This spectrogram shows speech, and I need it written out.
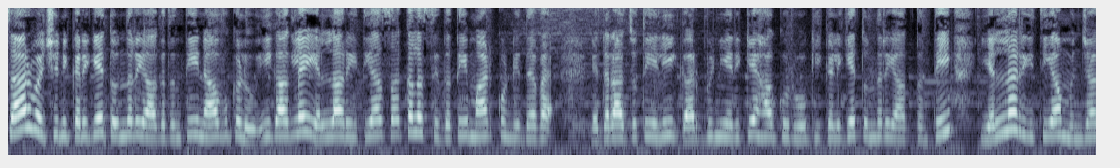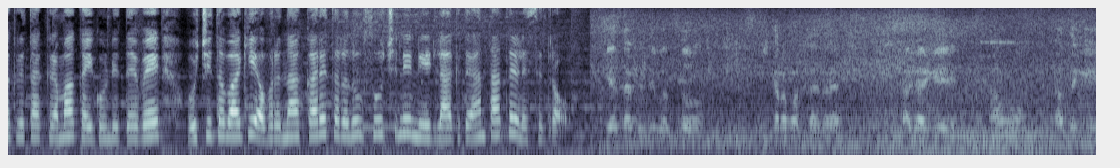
ಸಾರ್ವಜನಿಕರಿಗೆ ತೊಂದರೆಯಾಗದಂತೆ ನಾವುಗಳು ಈಗಾಗಲೇ ಎಲ್ಲಾ ರೀತಿಯ ಸಕಲ ಸಿದ್ಧತೆ ಮಾಡಿಕೊಂಡಿದ್ದೇವೆ. ಇದರ ಜೊತೆಯಲ್ಲಿ ಗರ್ಭಿಣಿಯರಿಗೆ ಹಾಗೂ ರೋಗಿಗಳಿಗೆ ತೊಂದರೆಯಾಗದಂತೆ ಎಲ್ಲ ರೀತಿಯ ಮುಂಜಾಗ್ರತಾ ಕ್ರಮ ಕೈಗೊಂಡಿದ್ದೇವೆ. ಉಚಿತವಾಗಿ ಅವರನ್ನ ಕರೆತರಲು ಸೂಚನೆ ನೀಡಲಾಗಿದೆ ಅಂತ ತಿಳಿಸಿದರು. ಹಾಗಾಗಿ ನಾವು ಖಾಸಗಿ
